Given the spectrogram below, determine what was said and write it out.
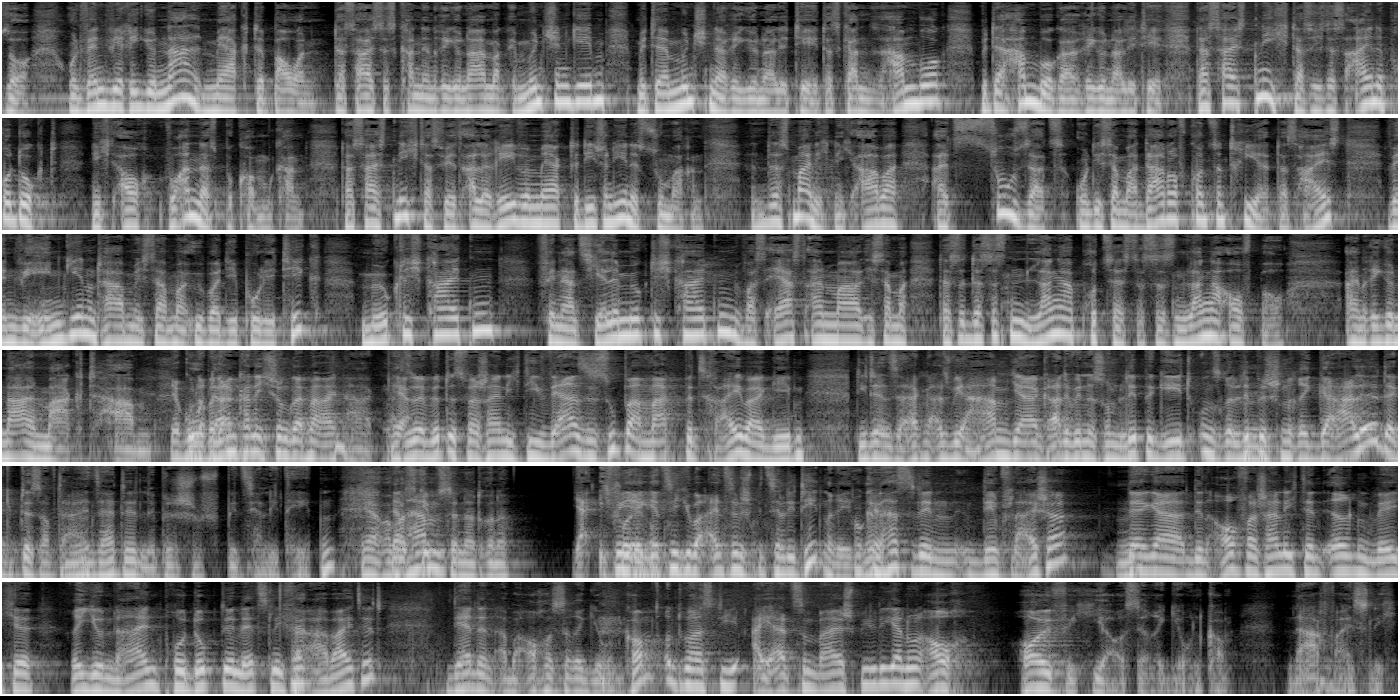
So. Und wenn wir Regionalmärkte bauen, das heißt, es kann den Regionalmarkt in München geben mit der Münchner Regionalität, das kann Hamburg mit der Hamburger Regionalität. Das heißt nicht, dass ich das eine Produkt nicht auch woanders bekommen kann. Das heißt nicht, dass wir jetzt alle Rewe-Märkte dies und jenes zumachen. Das meine ich nicht. Aber als Zusatz und ich sag mal darauf konzentriert. Das heißt, wenn wir hingehen und haben, ich sag mal, über die Politik Möglichkeiten, finanzielle Möglichkeiten, was erst einmal, ich sag mal, das, das ist ein langer Prozess, das ist ein langer Aufbau einen Regionalmarkt haben. Ja gut, aber dann, da kann ich schon gleich mal einhaken. Also ja. da wird es wahrscheinlich diverse Supermarktbetreiber geben, die dann sagen, also wir haben ja, gerade wenn es um Lippe geht, unsere mhm. lippischen Regale, da gibt es auf der einen Seite lippische Spezialitäten. Ja, aber dann was haben, gibt's denn da drin? Ja, ich will ja jetzt nicht über einzelne Spezialitäten reden. Okay. Dann hast du den, den Fleischer, mhm. der ja den auch wahrscheinlich denn irgendwelche regionalen Produkte letztlich ja. verarbeitet, der dann aber auch aus der Region kommt. Und du hast die Eier zum Beispiel, die ja nun auch häufig hier aus der Region kommen. Nachweislich.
